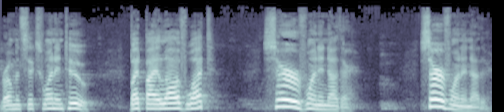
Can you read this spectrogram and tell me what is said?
Romans 6, 1 and 2. But by love, what? Serve one another. Serve one another.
